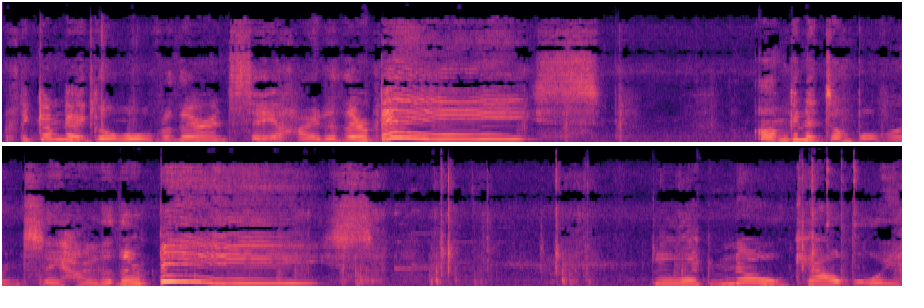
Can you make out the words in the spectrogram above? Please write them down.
I think I'm gonna go over there and say hi to their base. I'm gonna jump over and say hi to their base. They're like, no, cowboy.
